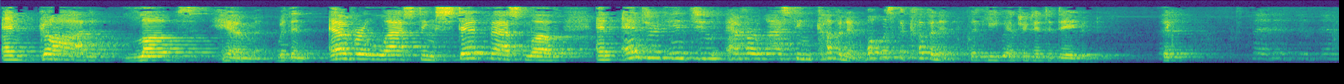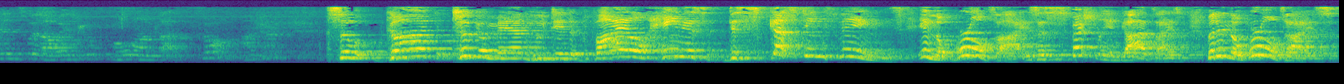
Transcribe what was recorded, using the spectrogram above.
And God loves him with an everlasting, steadfast love and entered into everlasting covenant. What was the covenant that he entered into David? The, that his descendants would always rule on God's throne. So God took a man who did vile, heinous, disgusting things in the world's eyes, especially in God's eyes, but in the world's eyes.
